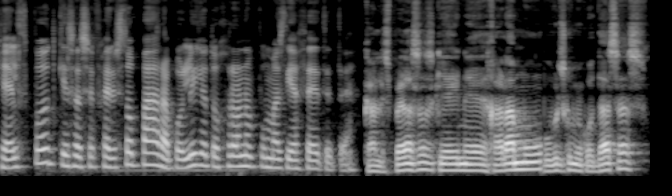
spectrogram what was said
HealthPod και σας ευχαριστώ πάρα πολύ για το χρόνο που μας διαθέτετε. Καλησπέρα σας και είναι χαρά μου που βρίσκομαι κοντά σας.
